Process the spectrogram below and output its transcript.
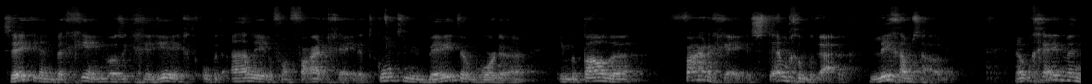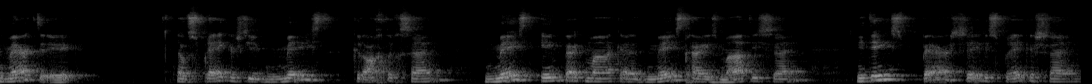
zeker in het begin, was ik gericht op het aanleren van vaardigheden. Het continu beter worden in bepaalde vaardigheden, stemgebruik, lichaamshouding. En op een gegeven moment merkte ik dat sprekers die het meest krachtig zijn, het meest impact maken en het meest charismatisch zijn, niet eens per se de sprekers zijn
